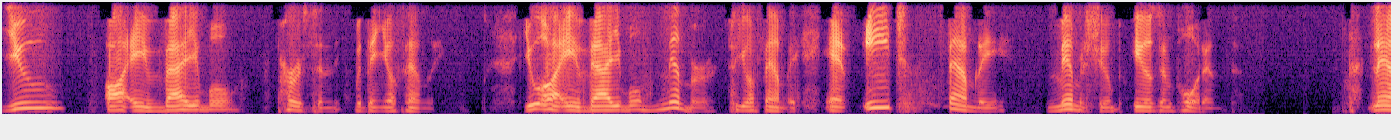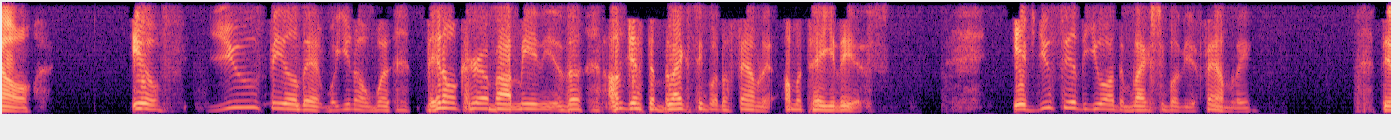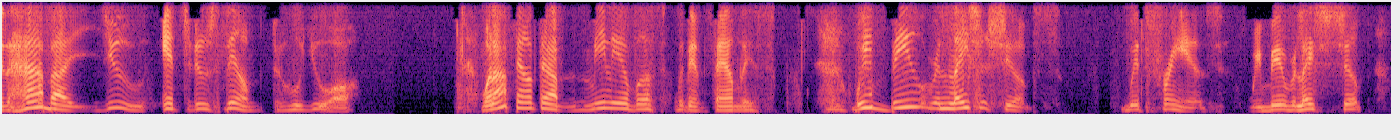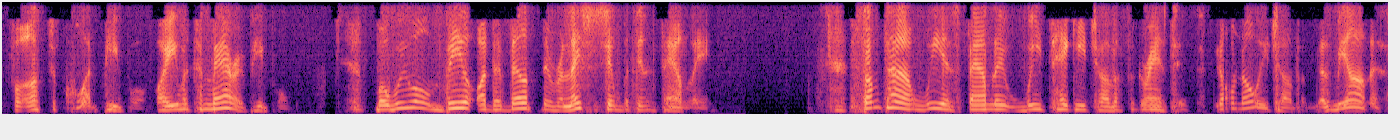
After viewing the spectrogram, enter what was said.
You are a valuable person within your family. You are a valuable member to your family, and each family membership is important. Now, if you feel that, well, you know, well, they don't care about me. The, I'm just the black sheep of the family. I'm gonna tell you this: if you feel that you are the black sheep of your family, then how about you introduce them to who you are? What I found out, many of us within families, we build relationships with friends. We build relationships for us to court people or even to marry people but we won't build or develop the relationship within family. Sometimes we as family, we take each other for granted. We don't know each other. Let's be honest.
